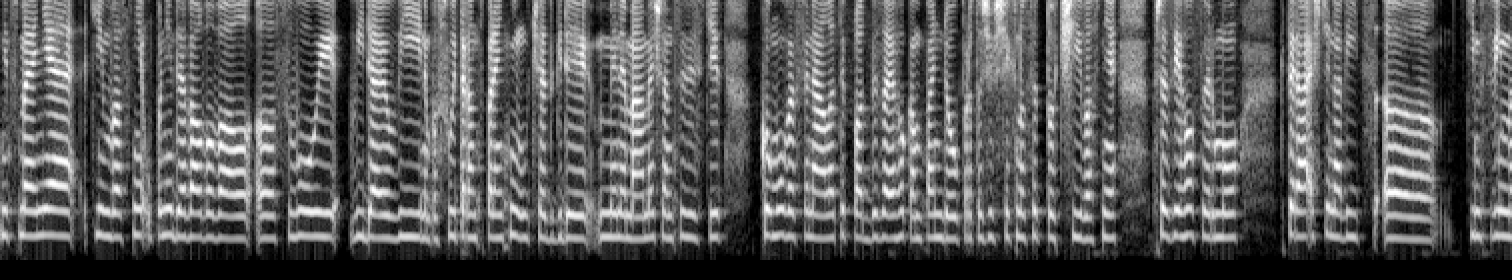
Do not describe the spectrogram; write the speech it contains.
Nicméně tím vlastně úplně devalvoval uh, svůj výdajový nebo svůj transparentní účet, kdy my nemáme šanci zjistit, komu ve finále ty platby za jeho kampaň jdou, protože všechno se točí vlastně přes jeho firmu, která ještě navíc uh, tím svým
